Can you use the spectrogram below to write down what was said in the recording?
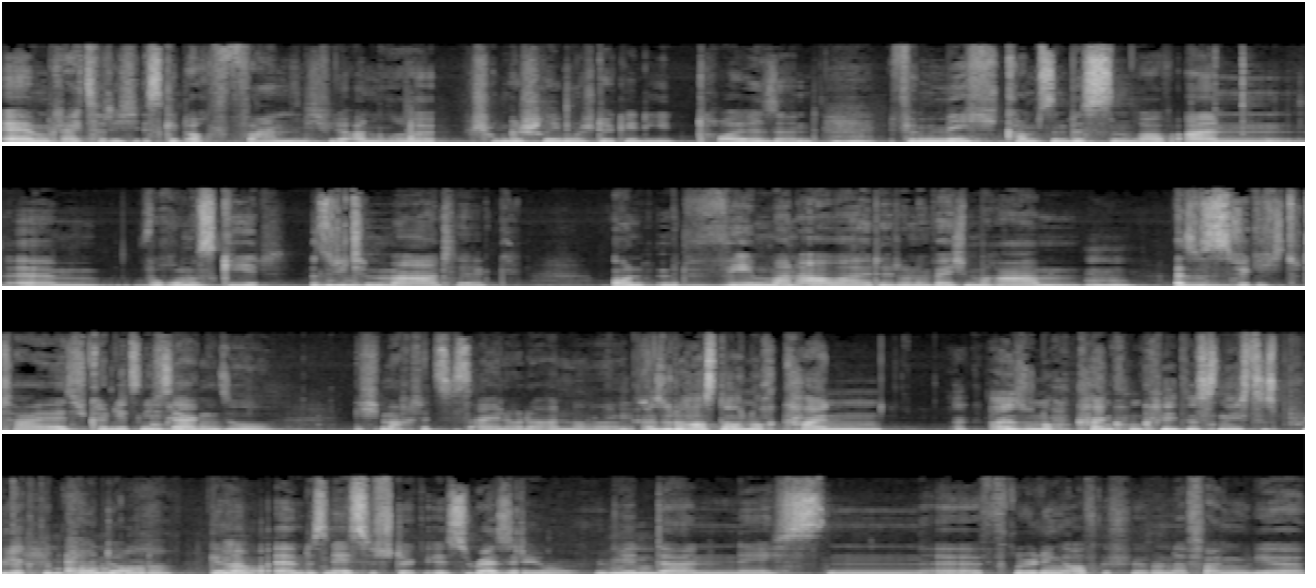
Ähm, gleichzeitig es gibt auch wahnsinnig viele andere schon geschriebene Stücke, die toll sind. Für mich kommt es ein bisschen drauf an, ähm, worum es geht, also die Thematik und mit wem man arbeitet und in welchem Rahmen. Also es ist wirklich total. Also ich könnte jetzt nicht Okay. sagen so, ich mache jetzt das eine oder andere. Also du hast auch noch kein, also noch kein konkretes nächstes Projekt in Äh, Planung doch, gerade? genau. Ja? Mhm. Ähm, das nächste Stück ist Residue, wird dann nächsten äh, Frühling aufgeführt und da fangen wir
